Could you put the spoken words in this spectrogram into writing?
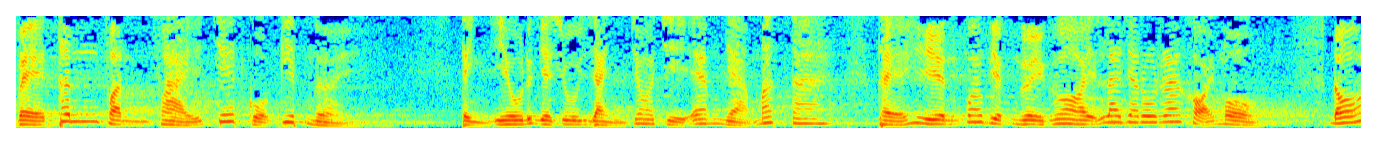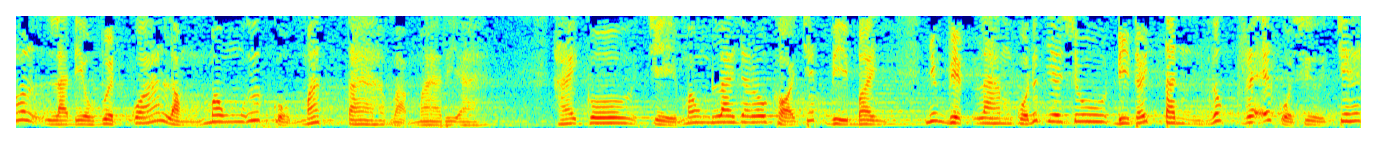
về thân phận phải chết của kiếp người. Tình yêu Đức Giêsu dành cho chị em nhà Marta thể hiện qua việc người gọi Lazaro ra khỏi mồ. Đó là điều vượt quá lòng mong ước của Marta và Maria. Hai cô chỉ mong Lazaro khỏi chết vì bệnh nhưng việc làm của Đức Giêsu đi tới tận gốc rễ của sự chết.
